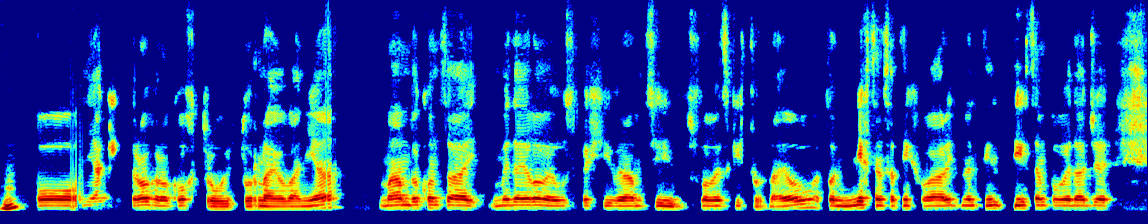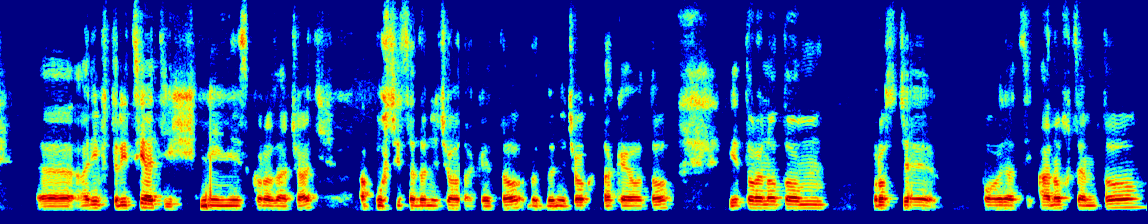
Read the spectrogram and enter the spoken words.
Hm? Po nejakých troch rokoch turnajovania Mám dokonca aj medailové úspechy v rámci slovenských turnajov a to nechcem sa tým chváliť, len tým, tým chcem povedať, že ani v 30 nie je skoro začať a pustiť sa do niečoho takéto, do, do niečoho takéhoto. Je to len o tom proste povedať si, áno, chcem to,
